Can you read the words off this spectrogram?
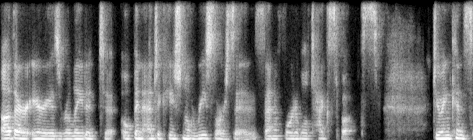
other areas related to open educational resources and affordable textbooks doing cons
